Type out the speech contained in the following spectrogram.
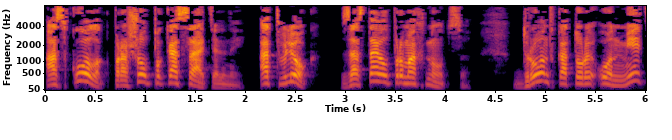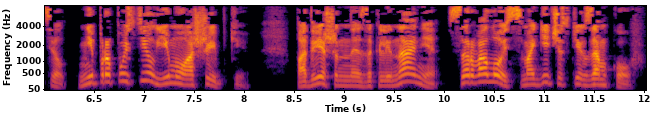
Осколок прошел по касательной, отвлек, заставил промахнуться. Дрон, в который он метил, не пропустил ему ошибки. Подвешенное заклинание сорвалось с магических замков.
